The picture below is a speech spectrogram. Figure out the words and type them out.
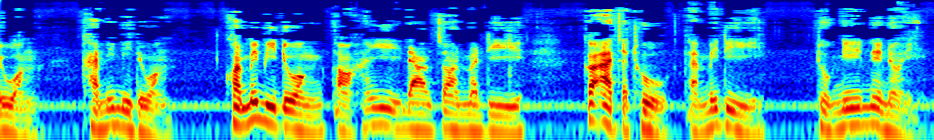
ดวง ใครไม่มีดวง คนไม่มีดวงต่อให้ดาวจรมาดี ก็อาจจะถูกแต่ไม่ดี ถูกนิดหน่อยๆ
